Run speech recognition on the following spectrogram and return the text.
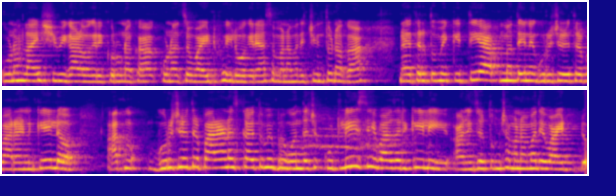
कुणालाही शिविगाळ वगैरे करू नका कुणाचं वाईट होईल वगैरे असं मनामध्ये चिंतू नका. नाहीतर तुम्ही किती आत्मतेने गुरुचरित्र पारायण केलं आत्म गुरुचरित्र पारायणच काय? तुम्ही भगवंताची कुठलीही सेवा जरी केली आणि जर तुमच्या मनामध्ये वाईट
